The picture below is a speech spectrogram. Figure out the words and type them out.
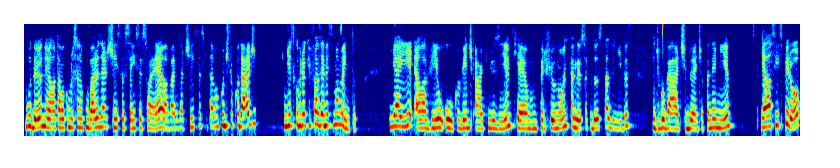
mudando e ela estava conversando com vários artistas, sem ser só ela, vários artistas que estavam com dificuldade em descobrir o que fazer nesse momento. E aí ela viu o Covid Art Museum, que é um perfil no Instagram, só que dos Estados Unidos, que divulga arte durante a pandemia, e ela se inspirou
